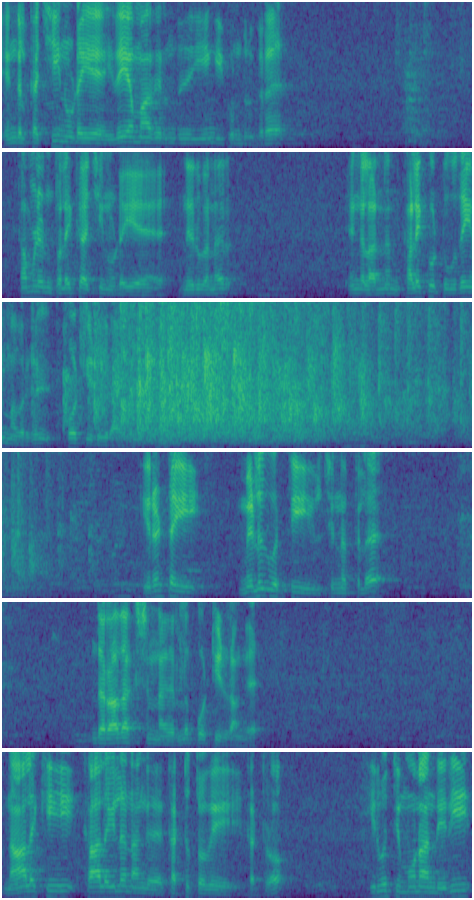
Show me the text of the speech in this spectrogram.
எங்கள் கட்சியினுடைய இதயமாக இருந்து இயங்கிக் கொண்டிருக்கிற தமிழன் தொலைக்காட்சியினுடைய நிறுவனர் எங்கள் அண்ணன் கலைக்கோட்டு உதயம் அவர்கள் போட்டியிடுகிறார்கள். இரட்டை மெழுகுவர்த்தி சின்னத்தில் இந்த ராதாகிருஷ்ணன் நகரில் போட்டிடுறாங்க நாளைக்கு காலையில் நாங்கள் கட்டுத்தொகை கட்டுறோம். இருபத்தி மூணாந்தேதி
